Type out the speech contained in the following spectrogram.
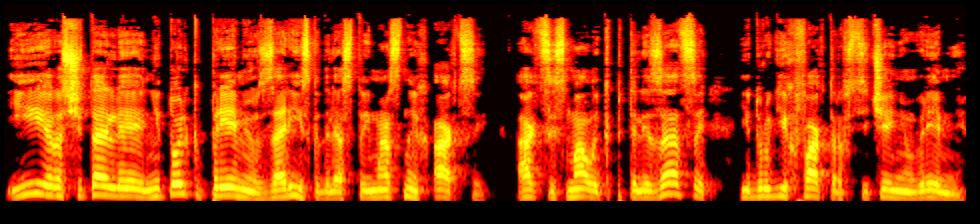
и рассчитали не только премию за риск для стоимостных акций, акций с малой капитализацией и других факторов с течением времени,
